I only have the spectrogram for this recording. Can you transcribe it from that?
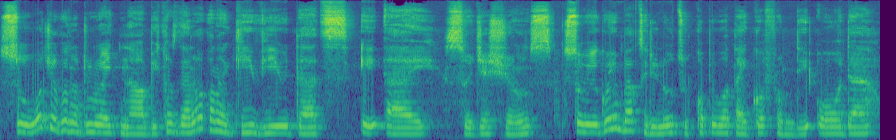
so what you're going to do right now because they're not going to give you that ai suggestions so we're going back to the note to copy what i got from the other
